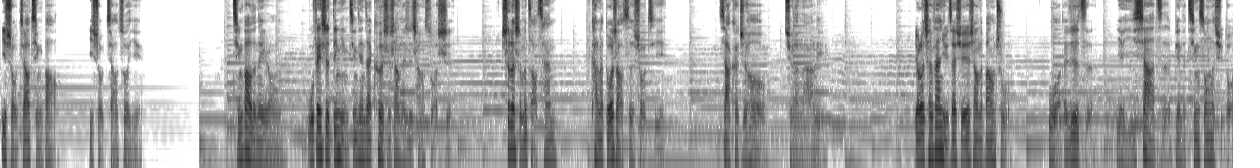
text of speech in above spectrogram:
一手交情报，一手交作业。情报的内容无非是丁颖今天在课室上的日常琐事：吃了什么早餐，看了多少次手机，下课之后去了哪里。有了陈帆宇在学业上的帮助，我的日子也一下子变得轻松了许多。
